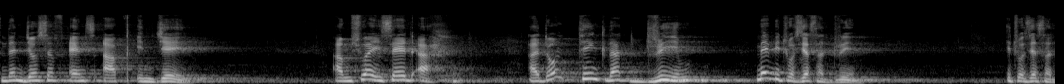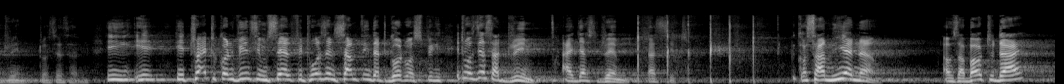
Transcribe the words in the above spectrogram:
and then Joseph ends up in jail. I'm sure he said, Ah, I don't think that dream, maybe it was just a dream. It was just a dream. It was just a dream. He, he, he tried to convince himself it wasn't something that God was speaking. It was just a dream. I just dreamed. That's it. Because I'm here now. I was about to die.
